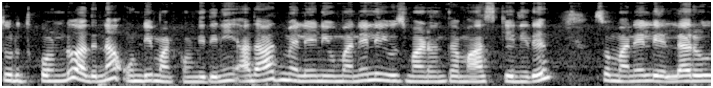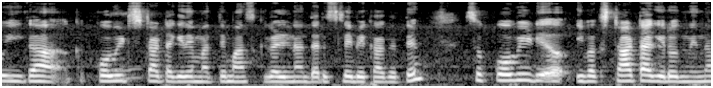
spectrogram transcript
ತುರಿದುಕೊಂಡು ಅದನ್ನು ಉಂಡೆ ಮಾಡ್ಕೊಂಡಿದ್ದೀನಿ. ಅದಾದಮೇಲೆ ನೀವು ಮನೇಲಿ ಯೂಸ್ ಮಾಡುವಂಥ ಮಾಸ್ಕ್ ಏನಿದೆ? ಸೊ ಮನೇಲಿ ಎಲ್ಲರೂ ಈಗ ಕೋವಿಡ್ ಸ್ಟಾರ್ಟ್ ಆಗಿದೆ ಮತ್ತೆ ಮಾಸ್ಕ್ಗಳನ್ನ ಧರಿಸಲೇಬೇಕಾಗುತ್ತೆ. ಸೊ ಕೋವಿಡ್ ಇವಾಗ ಸ್ಟಾರ್ಟ್ ಆಗಿರೋದ್ರಿಂದ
